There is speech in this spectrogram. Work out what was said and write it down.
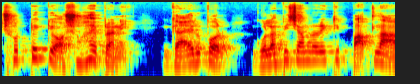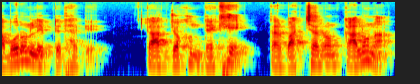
ছোট্ট একটি অসহায় প্রাণী, গায়ের উপর গোলাপি চামড়ার একটি পাতলা আবরণ লেপটে থাকে। কাক যখন দেখে তার বাচ্চার রং কালো না,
